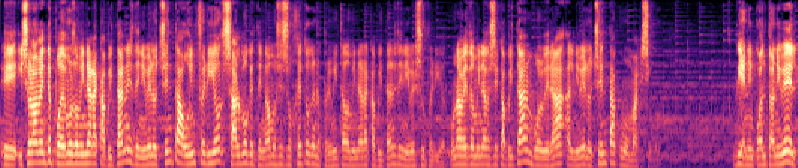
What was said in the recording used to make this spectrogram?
Eh, y solamente podemos dominar a capitanes de nivel 80 o inferior, salvo que tengamos ese objeto que nos permita dominar a capitanes de nivel superior. Una vez dominado ese capitán, volverá al nivel 80 como máximo. Bien, en cuanto a nivel,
